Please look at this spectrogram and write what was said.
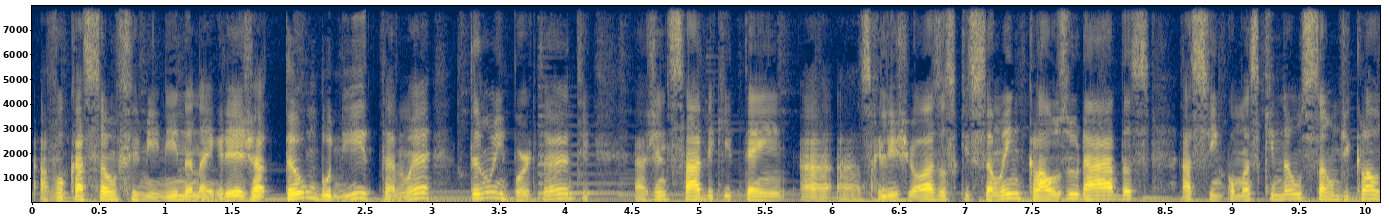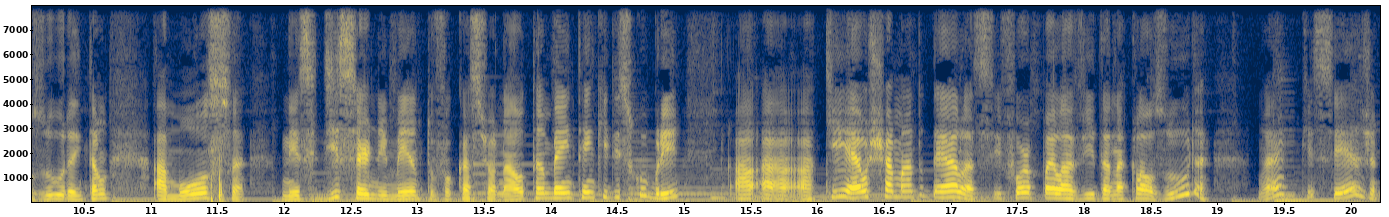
a vocação feminina na igreja tão bonita, não é? Tão importante. A gente sabe que tem a, as religiosas que são enclausuradas, assim como as que não são de clausura. Então, a moça, nesse discernimento vocacional, também tem que descobrir a, a, a que é o chamado dela. Se for pela vida na clausura, né? Que seja.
